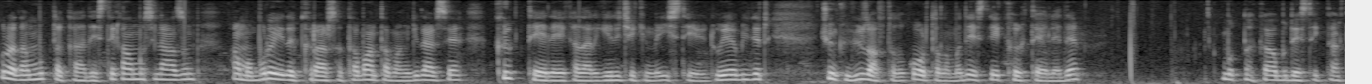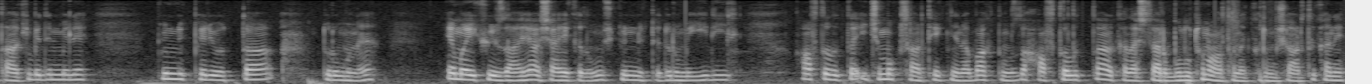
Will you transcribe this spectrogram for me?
Buradan mutlaka destek alması lazım. Ama burayı da kırarsa taban taban giderse 40 TL'ye kadar geri çekilme isteği duyabilir. Çünkü 100 haftalık ortalama desteği 40 TL'de. Mutlaka bu destekler takip edilmeli. Günlük periyotta durumu ne? EMA 200 dahi aşağıya kırılmış. Günlükte durumu iyi değil. Haftalıkta Ichimoku tekniğine baktığımızda haftalıkta arkadaşlar bulutun altına kırmış artık. Hani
